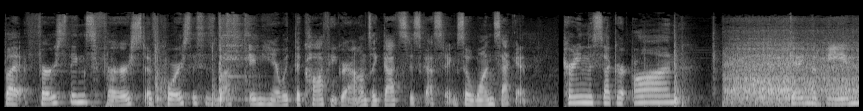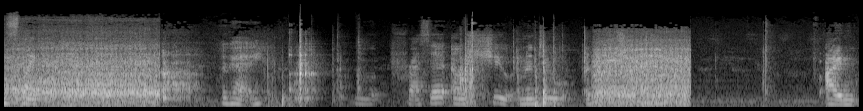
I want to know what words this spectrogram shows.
But first things first, of course, this is left in here with the coffee grounds. Like, that's disgusting. So, one second. Turning the sucker on. Getting the beans, like... Okay. You press it. Oh, shoot. I'm gonna do a double shot. I'm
